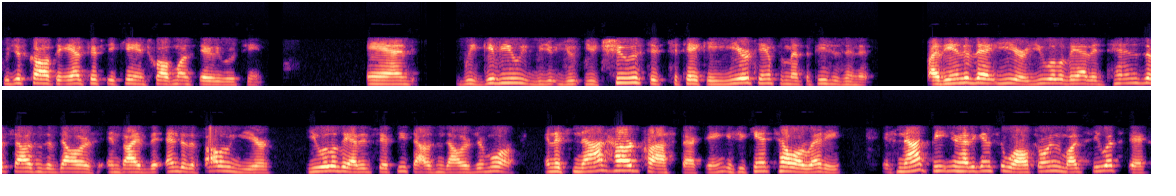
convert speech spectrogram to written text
We just call it the Add 50K in 12 Months Daily Routine. And we give you, you, you, choose to, to take a year to implement the pieces in it. By the end of that year, you will have added tens of thousands of dollars. And by the end of the following year, you will have added $50,000 or more. And it's not hard prospecting. If you can't tell already, it's not beating your head against the wall, throwing the mud, see what sticks.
